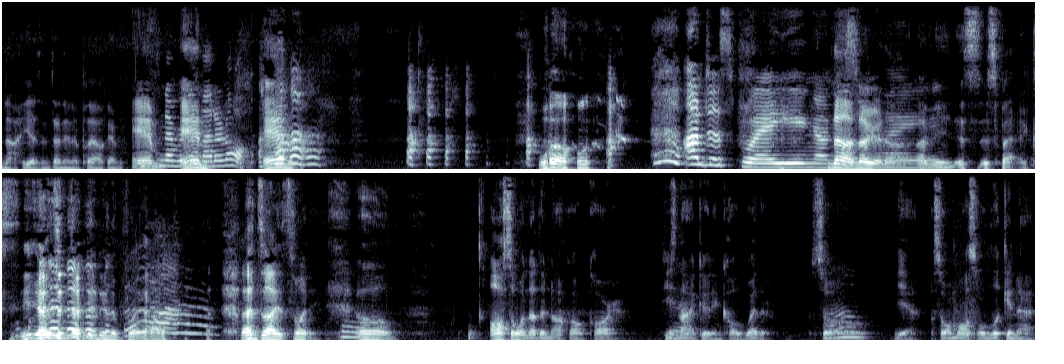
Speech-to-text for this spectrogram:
no, he hasn't done it in a playoff game. He's And, never and done that at all. and- well, I'm just playing. I'm no, just no, you're not. I mean, it's it's facts. He hasn't done it in a playoff. That's why it's funny. Um, also, another knock on Carr. He's Yeah. not good in cold weather. So Oh. Yeah. So I'm also looking at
